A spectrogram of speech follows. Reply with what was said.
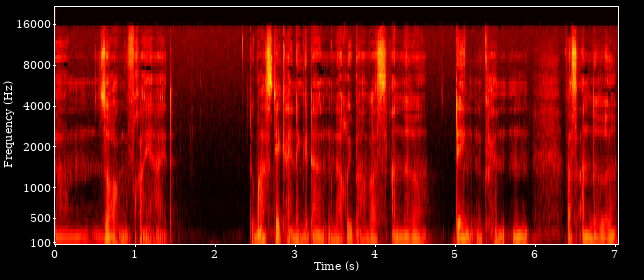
ähm, Sorgenfreiheit. Du machst dir keine Gedanken darüber, was andere denken könnten, was andere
